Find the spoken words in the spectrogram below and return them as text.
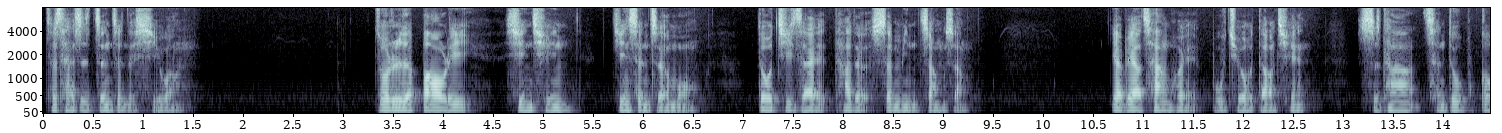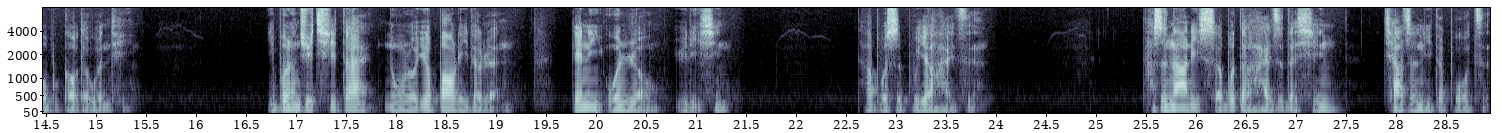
这才是真正的希望。昨日的暴力、性侵、精神折磨。都记在他的生命账上。要不要忏悔、补救、道歉，是他程度够不够的问题。你不能去期待懦弱又暴力的人给你温柔与理性。他不是不要孩子，他是哪里舍不得孩子的心掐着你的脖子。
